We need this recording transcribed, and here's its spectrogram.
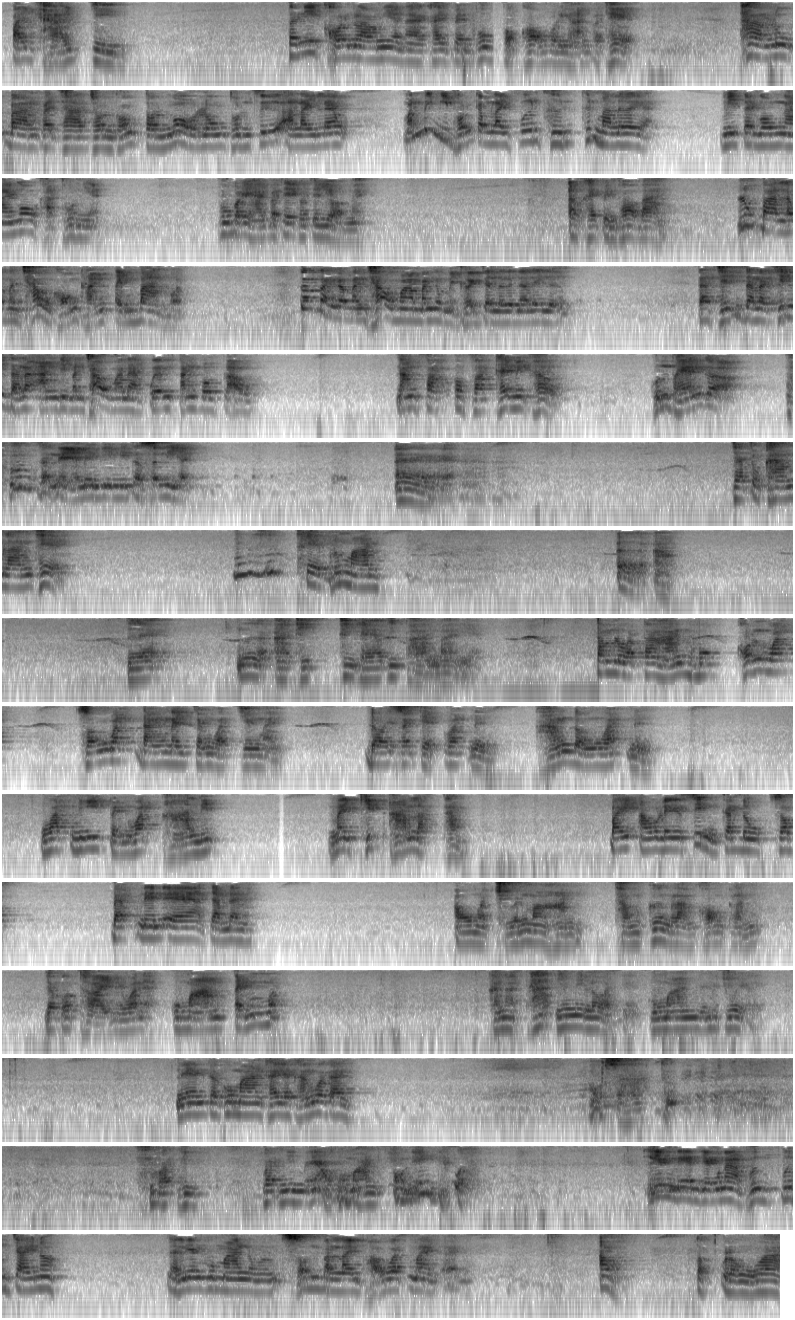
ไปขายจีนตอนนี้คนเราเนี่ยนะใครเป็นผู้ปกครองบริหารประเทศ ถ้าลูกบ้านประชาชนของตนโง่ลงทุนซื้ออะไรแล้ว มันไม่มีผลกำไรฟื้นคืนขึ้นมาเลยอะ่ะ มีแต่งมงายโง่ขาดทุนเนี่ย ผู้บริหารประเทศเขาจะยอมไหมเอาใครเป็นพ่อบ้าน ลูกบ้านเรามันเช่าของขังเต็มบ้านหมดก็ตั้งแต่มันเช่ามามันก็ไม่เคยเจริญอะไรเลยแต่ชิ้นแต่ละชิ้นแต่ละอันที่มันเช่ามานะ่ะเปลืองตังค์เปล่าๆนางฝักก็ฝักใครไม่เข้า คุณแผนก็เสน่ห์ไม่มีมีแต่เสนียดเออ จตุคามลานเทพเทพหรือมารเอออ้าวและเมื่ออาทิตย์ที่แล้วที่ผ่านมาเนี่ยตำรวจทหารบุกค้นวัดสองวัดดังในจังหวัดเชียงใหม่ ดอยสะเก็ดวัดหนึ่ง หางดงวัดหนึ่ง วัดนี้เป็นวัดหาลิศไม่คิดหาหลักธรรม ไปเอาเลซินกระดูกศพแบบเนนแอร์จำได้ไหมเอามาเฉือนมาหันทำเครื่องรางของขลัง แล้วก็ถ่ายในวันเนี่ยกุมารเต็มหมดขนาดพระยังไม่รอดเนี่ยกุมารยังไม่ช่วยอะไรเนนกับกุมารใครจะขังว่ากันโอ้สาธุวัดนี้ วัดนี้ไม่เอากุมารเอาเนนดีกว่าเลี้ยงเนนยังน่าพึมพึมใจเนาะแต่เลี้ยงกุมารสนบรรลัยเผาวัดไม่ได้เอ้าตกลงว่า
